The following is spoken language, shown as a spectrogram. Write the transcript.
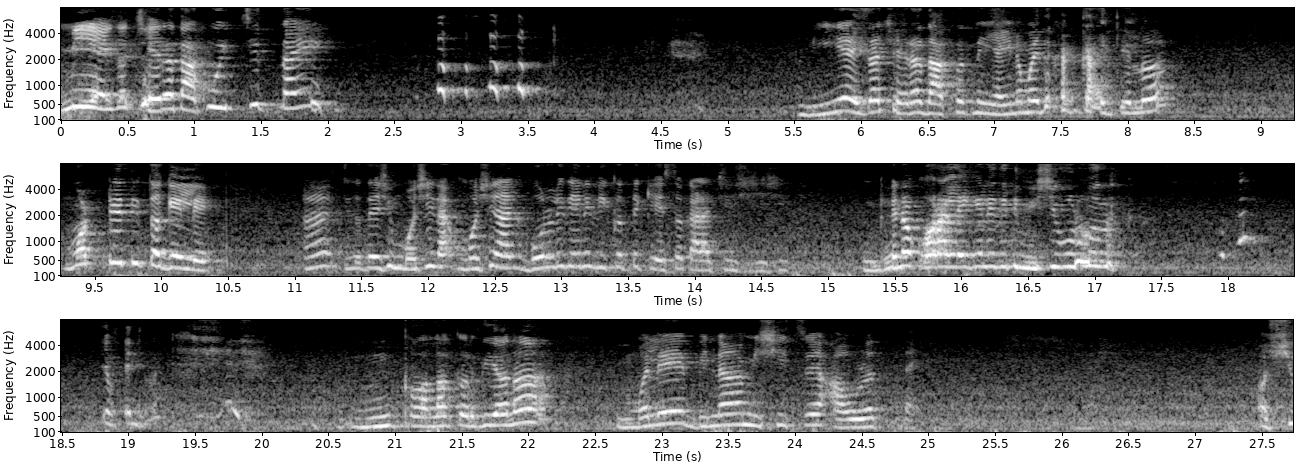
मी याचा चेहरा दाखवू इच्छित नाही. मी यायचा चेहरा दाखवत नाही. याईनं माहिती का काय केलं? मोठे तिथं गेले. हा तिथं त्याची मशीन मशीन आली. बोलली त्याने विकत ते केस काढायची शिशी घेणं कोरायला गेले तिने मिशी उडवून. ते माहिती कर दिया ना. मले बिना मिशीचे आवडत नाही. अशी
